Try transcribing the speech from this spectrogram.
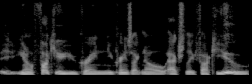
you know fuck you ukraine ukraine's like no actually fuck you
